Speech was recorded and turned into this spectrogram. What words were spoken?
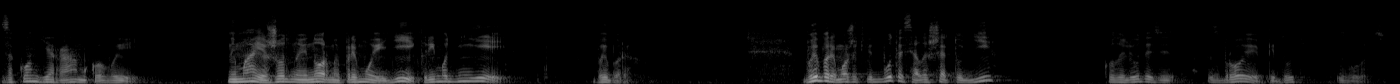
Закон є рамковий. Немає жодної норми прямої дії, крім однієї вибори. Вибори можуть відбутися лише тоді, коли люди зі зброєю підуть з вулиці.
